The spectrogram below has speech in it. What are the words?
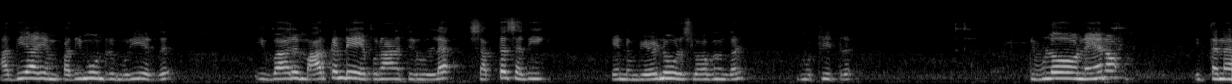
அத்தியாயம் பதிமூன்று முடியிறது. இவ்வாறு மார்க்கண்டேய புராணத்தில் உள்ள சப்தசதி என்னும் எழுநூறு ஸ்லோகங்கள் முற்றிற்று. இவ்வளோ நேரம் இத்தனை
